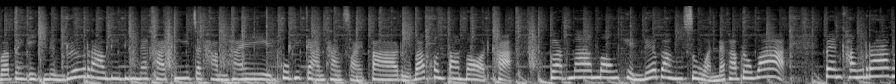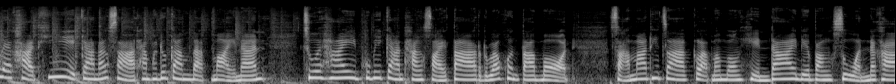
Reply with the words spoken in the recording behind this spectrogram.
อว่าเป็นอีกหนึ่งเรื่องราวดีๆนะคะ ที่จะทำให้ผู้พิการทางสายตาหรือว่าคนตาบอดค่ะ กลับมามองเห็นได้บางส่วนนะคะ เพราะว่าเป็นครั้งแรกเลยค่ะ ที่การรักษาทางพันธุกรรมแบบใหม่นั้น ช่วยให้ผู้พิการทางสายตาหรือว่าคนตาบอด สามารถที่จะกลับมามองเห็นได้ในบางส่วนนะคะ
